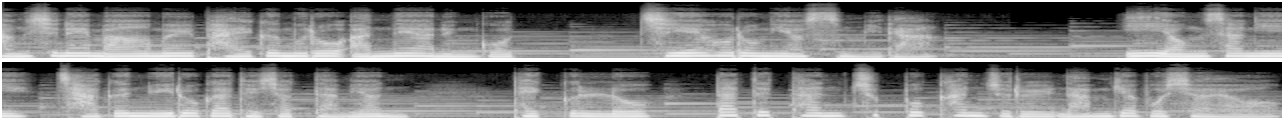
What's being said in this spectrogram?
당신의 마음을 밝음으로 안내하는 곳 지혜호롱이었습니다. 이 영상이 작은 위로가 되셨다면 댓글로 따뜻한 축복 한 줄을 남겨보셔요.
